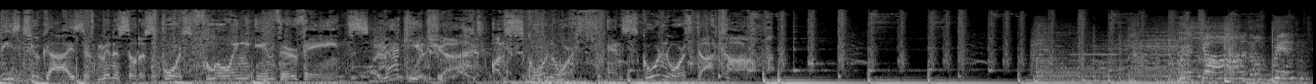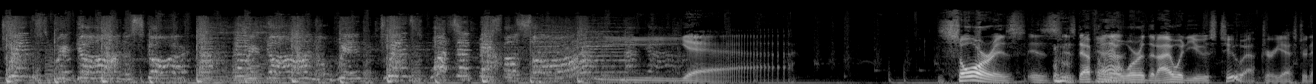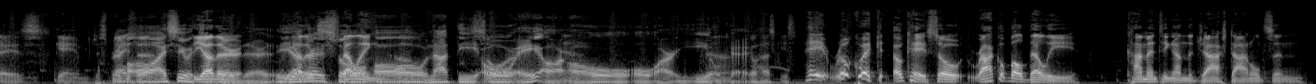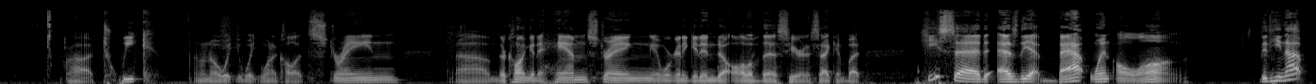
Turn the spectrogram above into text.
These two guys have Minnesota sports flowing in their veins. Mackey and Judd on Score North and ScoreNorth.com. We're gonna win, twins. We're gonna score. We're gonna win, twins. What's that baseball song? Yeah. Sore is is, is definitely Yeah. a word that I would use too after yesterday's game. Just maybe Right. the, Oh, I see what the you other did there. the, other so- spelling. oh, of not the O sore. A R Yeah. O O R E. Okay. Go Huskies. Hey, real quick. Okay, so Rocco Baldelli commenting on the Josh Donaldson uh, tweak. I don't know what you, what you want to call it. Strain. Um, they're calling it a hamstring, and we're going to get into all of this here in a second. But he said as the at bat went along, did he not?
